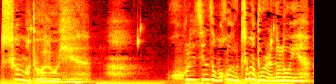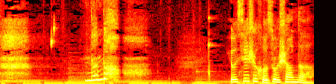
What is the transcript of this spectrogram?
这么多录音，狐狸精怎么会有这么多人的录音？难道有些是合作商的？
